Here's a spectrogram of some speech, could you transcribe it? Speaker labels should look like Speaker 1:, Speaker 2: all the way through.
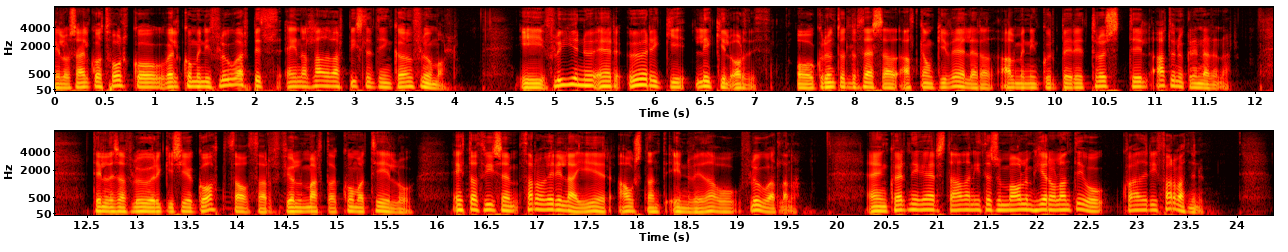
Speaker 1: Heil og sæl gott fólk og velkomin í flugvarpið, eina hlaðvarp Íslandinga um flugmál. Í fluginu er öryggi likil orðið og grundvöldur þess að allt gangi vel er að almenningur beri tröst til atvinnugreinarinnar. Til þess að flugöryggi sé gott þá þarf fjölmart að koma til og eitt af því sem þarf að vera í lægi er ástand innviða og flugvallana. En hvernig er staðan í þessum málum hér á landi og hvað er í farvatninu?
